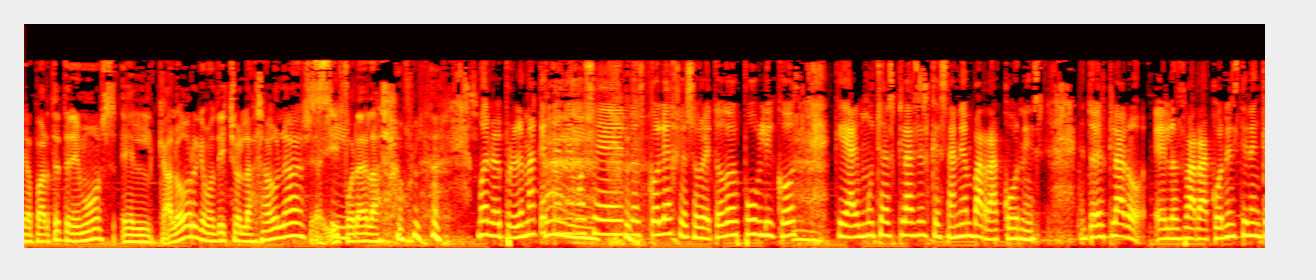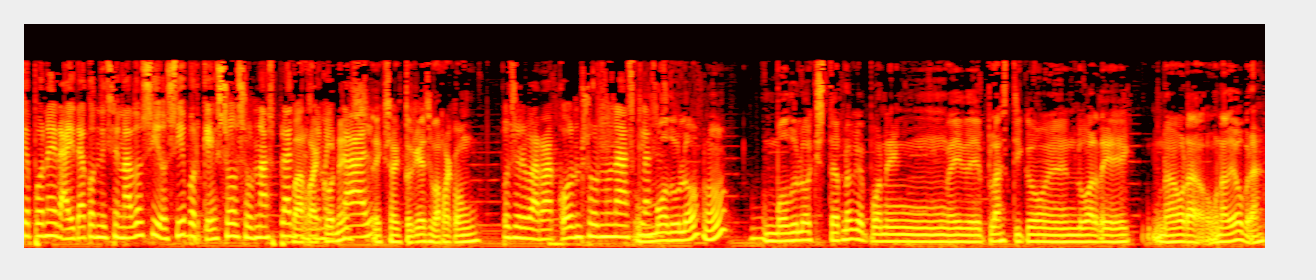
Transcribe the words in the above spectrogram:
Y aparte tenemos el calor que hemos dicho en las aulas Sí. y fuera de las aulas. Bueno, el problema que tenemos en los colegios, sobre todo públicos, que hay muchas clases que están en barracones. Entonces, claro, en los barracones tienen que poner aire acondicionado sí o sí, porque eso son unas plantas de metal. exacto, ¿qué es barracón? Pues el barracón son unas Un clases. módulo, ¿no? Un módulo externo que ponen ahí de plástico en lugar de una hora una de obra.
